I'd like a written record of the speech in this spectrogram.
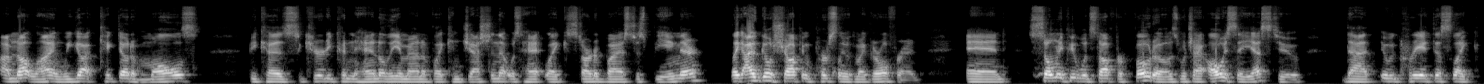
I'm not lying, we got kicked out of malls because security couldn't handle the amount of like congestion that was ha- like started by us just being there. Like I'd go shopping personally with my girlfriend, and so many people would stop for photos, which I always say yes to. That it would create this like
